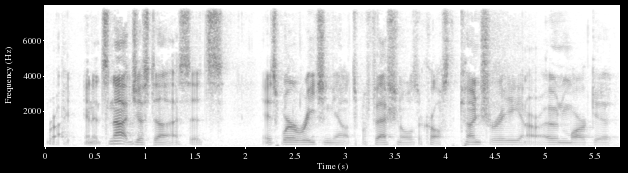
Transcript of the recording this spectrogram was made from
Right. And it's not just us. It's it's we're reaching out to professionals across the country in our own market.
